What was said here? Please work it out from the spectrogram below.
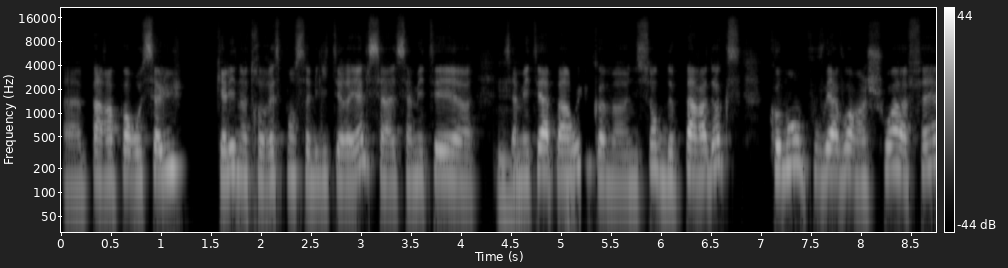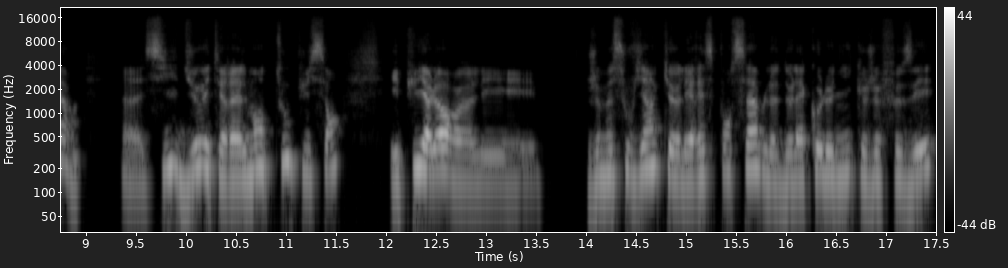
par rapport au salut? Quelle est notre responsabilité réelle Ça, ça m'était, euh, ça mmh. m'était apparu comme une sorte de paradoxe. Comment on pouvait avoir un choix à faire euh, si Dieu était réellement tout puissant Et puis alors, euh, les, je me souviens que les responsables de la colonie que je faisais,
